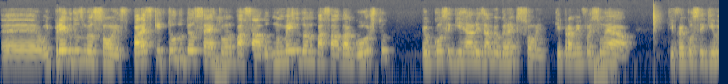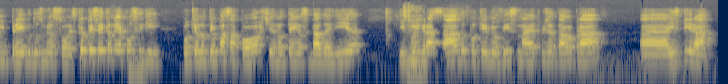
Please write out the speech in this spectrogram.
é, o emprego dos meus sonhos. Parece que tudo deu certo o ano passado. No meio do ano passado, agosto, eu consegui realizar meu grande sonho, que para mim foi surreal, que foi conseguir o emprego dos meus sonhos, que eu pensei que eu não ia conseguir, porque eu não tenho passaporte, eu não tenho cidadania, e Sim. foi engraçado porque meu visto na época já estava para uh, ah, expirar,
